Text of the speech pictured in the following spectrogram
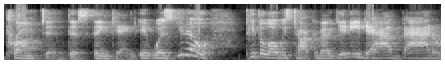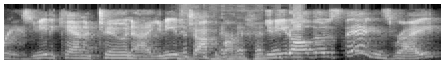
prompted this thinking. It was, you know, people always talk about you need to have batteries, you need a can of tuna, you need a chocolate bar, you need all those things, right?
